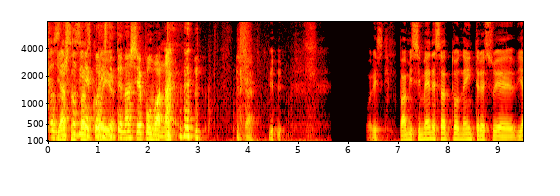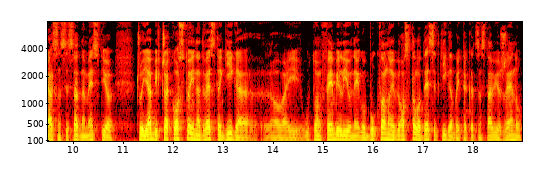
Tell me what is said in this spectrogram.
kao, ja zašto vi ne spojio... koristite naš Apple One? da. Koristim. Pa mislim, mene sad to ne interesuje, ja sam se sad namestio, čuj, ja bih čak ostao i na 200 giga ovaj, u tom familiju, nego bukvalno je ostalo 10 gigabajta kad sam stavio ženu,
